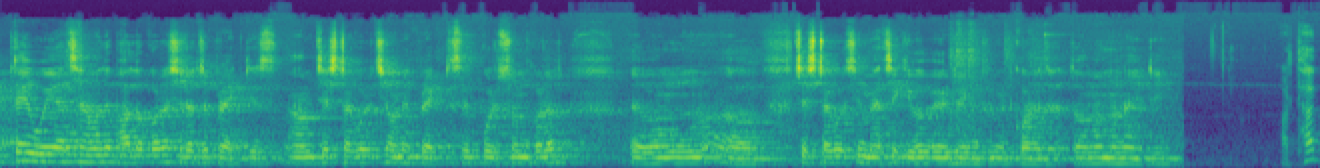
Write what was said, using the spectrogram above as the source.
একটাই ওয়ে আছে আমাদের ভালো করার সেটা হচ্ছে প্র্যাকটিস আমি চেষ্টা করেছি অনেক প্র্যাকটিসের পরিশ্রম করার এবং চেষ্টা করেছি ম্যাচে কীভাবে এটা ইমপ্লিমেন্ট করা যায় তো আমার মনে হয় এটাই। অর্থাৎ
